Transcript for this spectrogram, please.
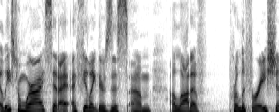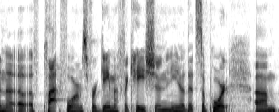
at least from where I sit, I, I feel like there's this um, a lot of proliferation of, of, platforms for gamification, you know, that support um,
